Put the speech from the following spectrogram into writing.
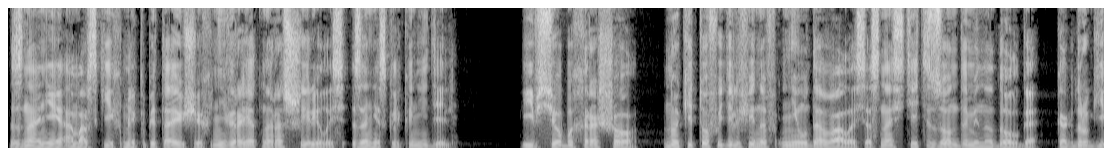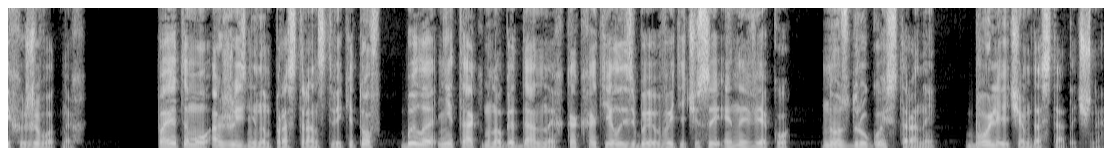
Знание о морских млекопитающих невероятно расширилось за несколько недель. И все бы хорошо, но китов и дельфинов не удавалось оснастить зондами надолго, как других животных. Поэтому о жизненном пространстве китов было не так много данных, как хотелось бы в эти часы Эннвеку, но, с другой стороны, более чем достаточно.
